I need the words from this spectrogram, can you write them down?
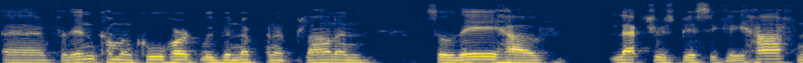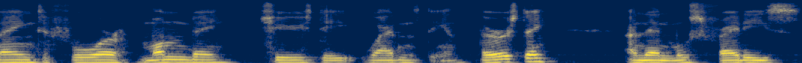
uh, for the incoming cohort. We've been looking at planning, so they have lectures basically half nine to four Monday, Tuesday, Wednesday, and Thursday, and then most Fridays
